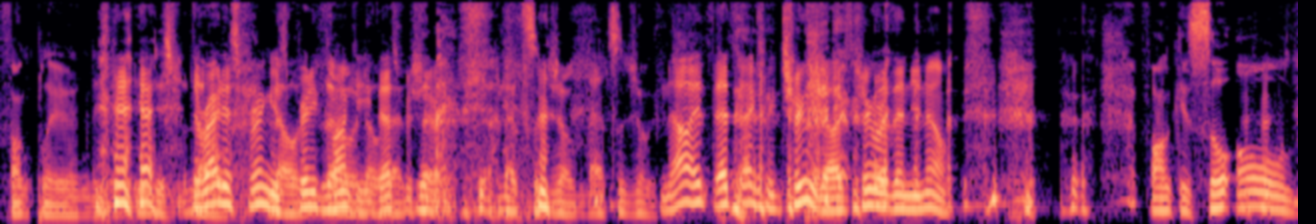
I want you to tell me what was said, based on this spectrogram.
funk player in, the, in this. The Rite of Spring is pretty funky, no, that's that- for sure. that's a joke. That's a joke. No, it, that's actually true though. It's truer than you know. Funk is so old.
